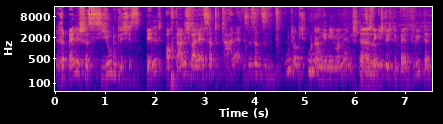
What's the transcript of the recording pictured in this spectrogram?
rebellisches, jugendliches Bild. Auch da nicht, weil er ist ja total, er ist ein unglaublich unangenehmer Mensch, der also, sich wirklich durch die Welt lügt, denn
